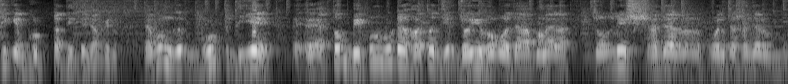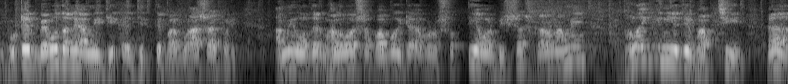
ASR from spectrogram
থেকে ভোটটা দিতে যাবেন। এবং ভোট দিয়ে এত বিপুল ভোটে হয়তো জয়ী হব, যা মানে চল্লিশ হাজার, পঞ্চাশ হাজার ভোটের ব্যবধানে আমি জিততে পারব, আশা করি। আমি ওদের ভালোবাসা পাবো এটা সত্যি আমার বিশ্বাস। কারণ আমি ধোলাইকে নিয়ে যে ভাবছি হ্যাঁ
